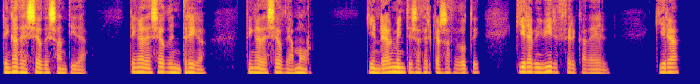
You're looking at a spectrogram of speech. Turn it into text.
tenga deseo de santidad, tenga deseo de entrega, tenga deseo de amor. Quien realmente se acerca al sacerdote quiera vivir cerca de él, quiera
